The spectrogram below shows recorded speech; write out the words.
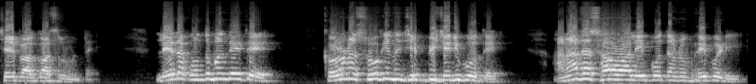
చనిపోయే అవకాశాలు ఉంటాయి. లేదా కొంతమంది అయితే కరోనా సోకిందని చెప్పి చనిపోతే అనాథ స్వభావాలు అయిపోతామని భయపడి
